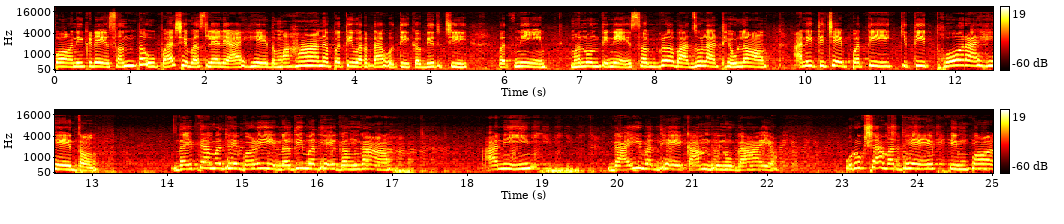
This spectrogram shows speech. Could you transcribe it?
पण इकडे संत उपाशी बसलेले आहेत. महान पतिवर्ता होती कबीरची पत्नी. म्हणून तिने सगळं बाजूला ठेवलं आणि तिचे पती किती थोर आहेत. दैत्यामध्ये बळी नदीमध्ये गंगा आणि गायीमध्ये कामधेनू गाय. वृक्षामध्ये पिंपळ.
